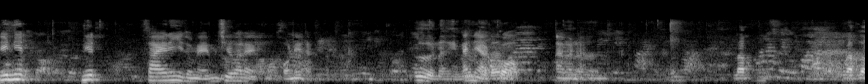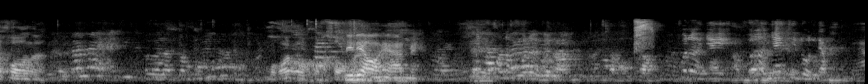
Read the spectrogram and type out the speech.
นึงนี่นิดนิดไฟล์นี่อยู่ตรงไหนมันชื่อว่าอะไรของเน็ตอะเออนะเห็นไหมอันเนี้ยกรอบอันมันอะรับรับละครอะบอกว่าเอาของสองนี่ได้เอาให้อ่านไหมผู้เดินใหญ่ผู้เดินใหญ่ที่หลุดแบบนี้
